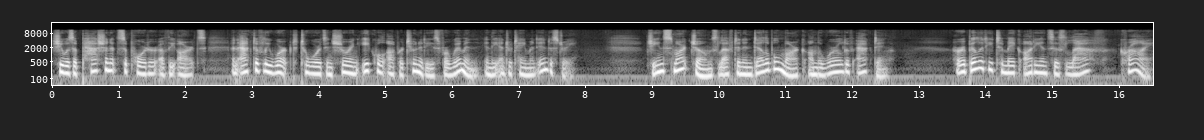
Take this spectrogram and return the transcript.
She was a passionate supporter of the arts and actively worked towards ensuring equal opportunities for women in the entertainment industry. Jean Smart Jones left an indelible mark on the world of acting. Her ability to make audiences laugh, cry,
